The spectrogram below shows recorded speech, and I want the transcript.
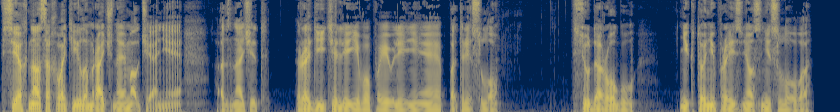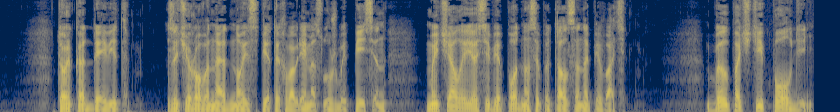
всех нас охватило мрачное молчание, а значит, родителей его появление потрясло. Всю дорогу никто не произнес ни слова. Только Дэвид зачарованный одной из спетых во время службы песен, мычал ее себе под нос и пытался напевать. Был почти полдень,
